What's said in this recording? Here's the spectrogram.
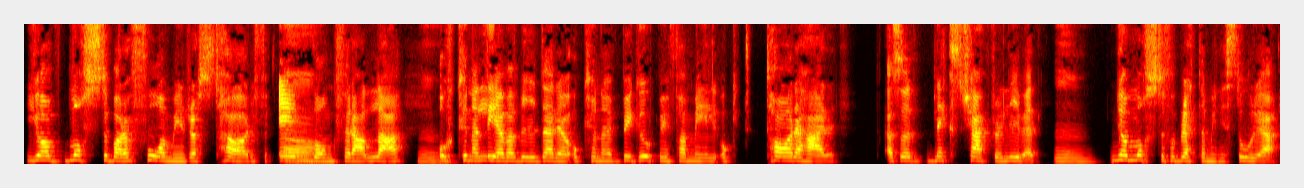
jag måste bara få min röst hörd för en Ja. gång för alla Mm. och kunna leva vidare och kunna bygga upp min familj och ta det här, alltså next chapter i livet. Mm. Jag måste få berätta min historia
